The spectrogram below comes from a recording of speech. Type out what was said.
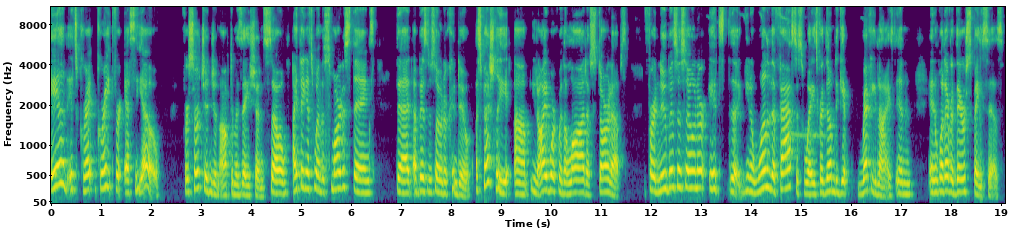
and it's great great for SEO, for search engine optimization. So, I think it's one of the smartest things that a business owner can do. Especially um, you know, I work with a lot of startups for a new business owner, it's the you know one of the fastest ways for them to get recognized in in whatever their space is.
